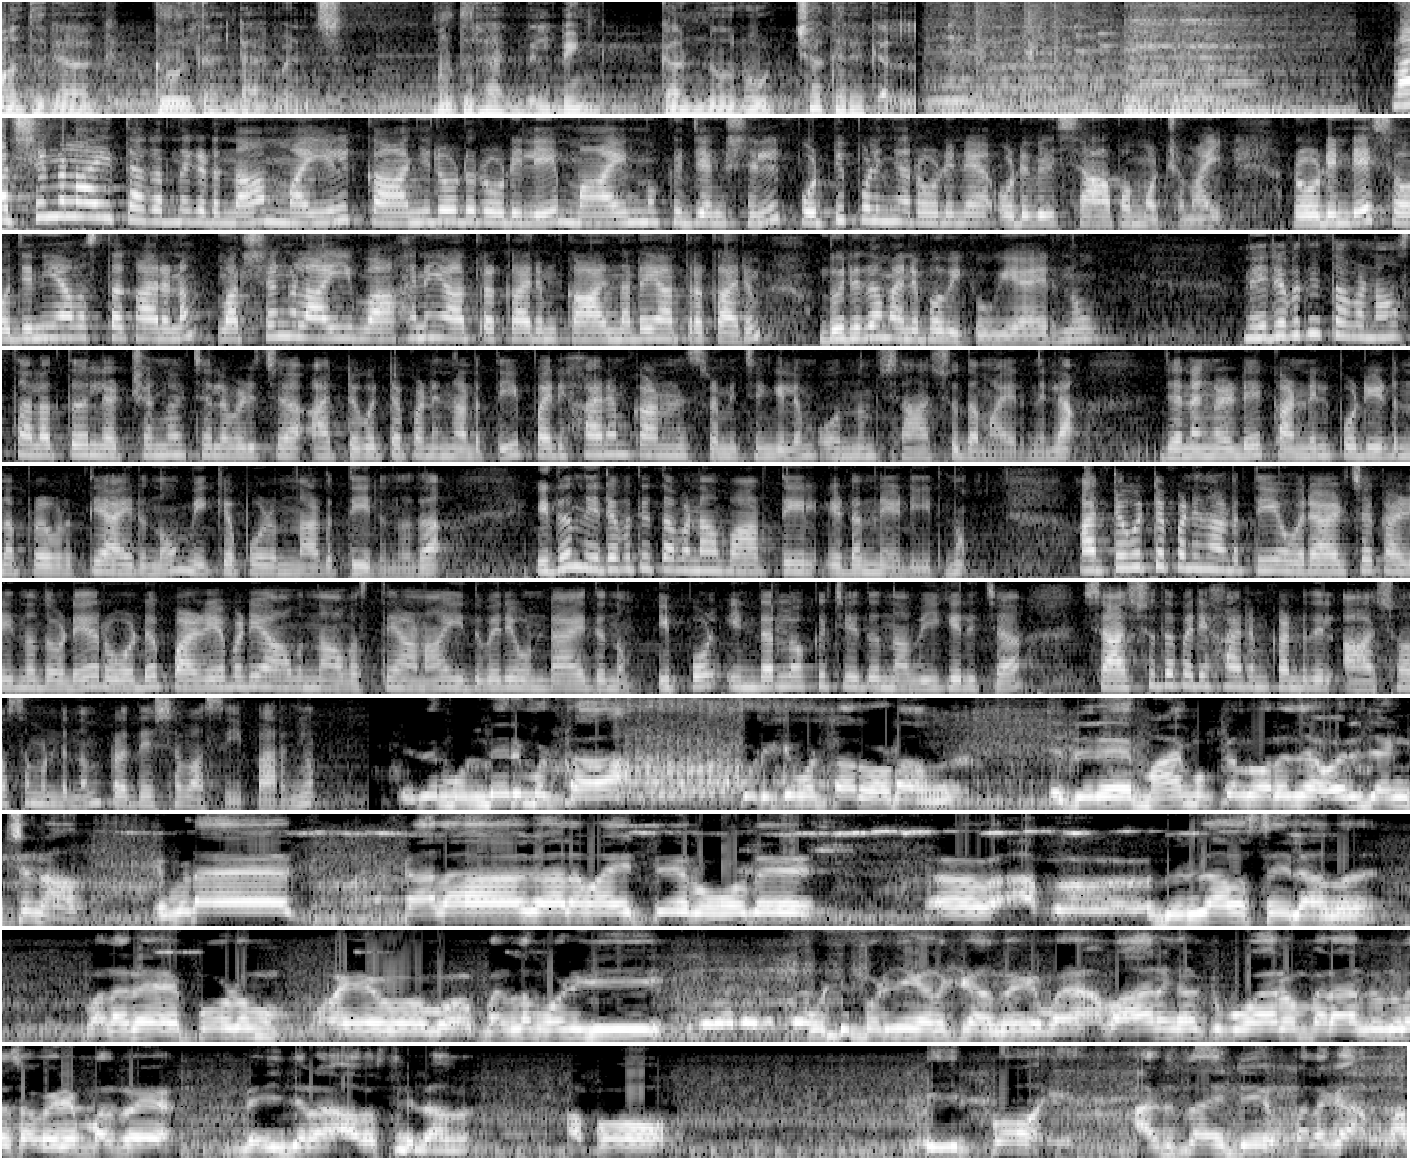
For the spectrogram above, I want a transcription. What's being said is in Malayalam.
Madhurag gold and diamonds. Madhurag building Kannur road Chakkarakkal. വർഷങ്ങളായി തകർന്നു കിടന്ന മയിൽ കാഞ്ഞിരോട് റോഡിലെ മായൻമുക്ക് ജംഗ്ഷനിൽ പൊട്ടിപ്പൊളിഞ്ഞ റോഡിന് ഒടുവിൽ ശാപമോക്ഷമായി. റോഡിന്റെ ശോചനീയാവസ്ഥ കാരണം വർഷങ്ങളായി വാഹനയാത്രക്കാരും കാൽനടയാത്രക്കാരും ദുരിതമനുഭവിക്കുകയായിരുന്നു. നിരവധി തവണ സ്ഥലത്ത് ലക്ഷങ്ങൾ ചെലവഴിച്ച് അറ്റകുറ്റപ്പണി നടത്തി പരിഹാരം കാണാൻ ശ്രമിച്ചെങ്കിലും ഒന്നും ശാശ്വതമായിരുന്നില്ല. ജനങ്ങളുടെ കണ്ണിൽ പൊടിയിടുന്ന പ്രവൃത്തിയായിരുന്നു മിക്കപ്പോഴും നടത്തിയിരുന്നത്. ഇത് നിരവധി തവണ വാർത്തയിൽ ഇടം നേടിയിരുന്നു. അറ്റകുറ്റപ്പണി നടത്തി ഒരാഴ്ച കഴിയുന്നതോടെ റോഡ് പഴയപടി ആവുന്ന അവസ്ഥയാണ് ഇതുവരെ ഉണ്ടായതെന്നും ഇപ്പോൾ ഇന്റർലോക്ക് ചെയ്ത് നവീകരിച്ച ശാശ്വത പരിഹാരം കണ്ടതിൽ ആശ്വാസമുണ്ടെന്നും പ്രദേശവാസി പറഞ്ഞു. ഇത് മുണ്ടേരിമുട്ട കുടിക്കുമുട്ട റോഡാണ്. ഇതിൽ മായമുക്ക് എന്ന് പറഞ്ഞ ഒരു ജംഗ്ഷനാണ്. ഇവിടെ കാലാകാലമായിട്ട് റോഡ് ദുരിതാവസ്ഥയിലാണ്. വളരെ എപ്പോഴും വെള്ളം ഒഴുകി പൊട്ടിപ്പൊടിഞ്ഞ് കിടക്കുകയാണ്. വാഹനങ്ങൾക്ക് പോകാനും വരാനുള്ള സൗകര്യം വളരെ ഡേഞ്ചർ അവസ്ഥയിലാണ്. അപ്പോൾ ഇപ്പോൾ അടുത്തായിട്ട് പല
